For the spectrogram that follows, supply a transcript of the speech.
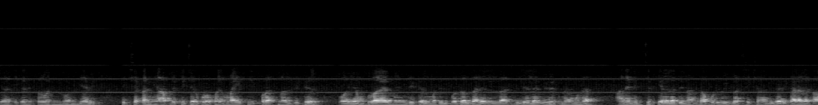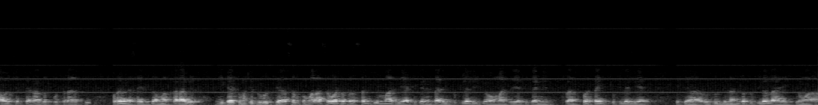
या ठिकाणी सर्वांनी नोंद घ्यावी. शिक्षकांनी आपले टीचर प्रोफाईल माहिती पर्सनल डिटेल व एम्प्लॉयमेंट डिटेलमधील बदल झालेल्या दिलेल्या विविध नमुन्यात आणि निश्चित केलेल्या दिनांकापूर्वी गट शिक्षणाधिकारी कार्यालयात आवश्यक त्या कागदपत्राची प्रव्यासहित जमा करावेत. जी काही तुमची दुरुस्ती असेल तुम्हाला असं वाटत असेल की माझी या ठिकाणी तारीख चुकलेली किंवा माझी या ठिकाणी ट्रान्सफर टाईप चुकलेली आहे की त्या ऋतू दिनांक चुकलेला आहे किंवा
